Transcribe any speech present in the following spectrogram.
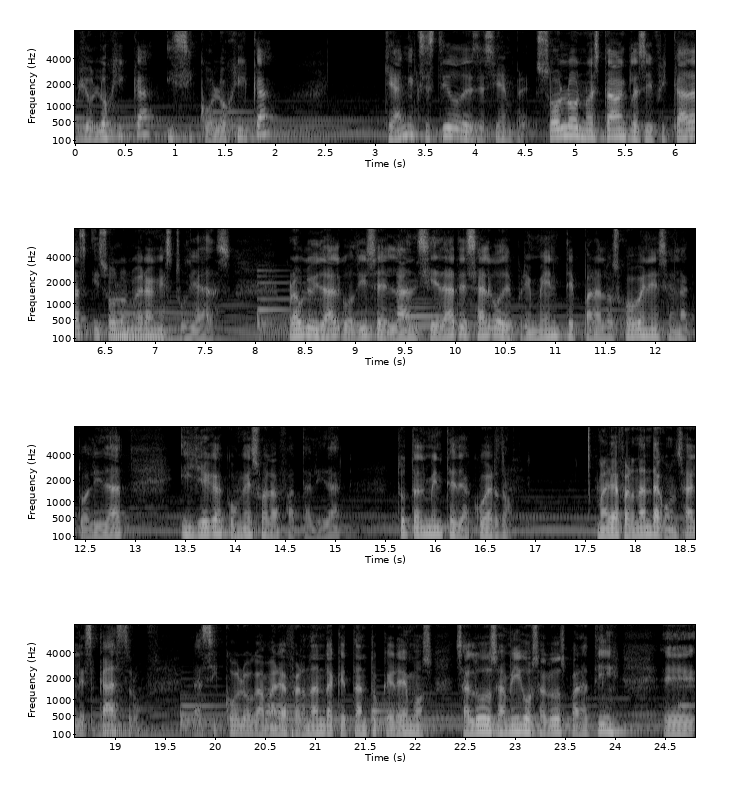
biológica y psicológica que han existido desde siempre. Solo no estaban clasificadas y solo no eran estudiadas. Braulio Hidalgo dice, la ansiedad es algo deprimente para los jóvenes en la actualidad y llega con eso a la fatalidad. Totalmente de acuerdo. María Fernanda González Castro, la psicóloga María Fernanda que tanto queremos. Saludos amigos, saludos para ti. Eh,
